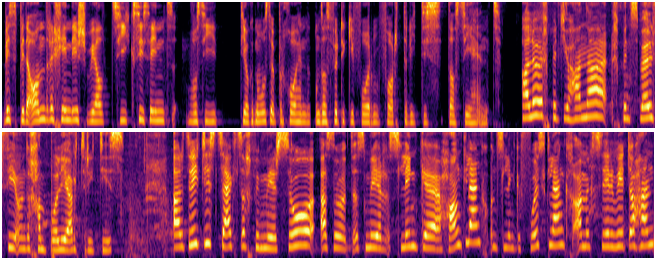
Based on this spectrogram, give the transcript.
wie es bei den anderen Kindern ist, wie alt sie sind, wo sie die Diagnose bekommen haben und was für die Form von Arthritis das sie haben. Hallo, ich bin Johanna, ich bin 12 und ich habe Polyarthritis. Arthritis zeigt sich bei mir so, also, dass mir das linke Handgelenk und das linke Fußgelenk sehr weh haben.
